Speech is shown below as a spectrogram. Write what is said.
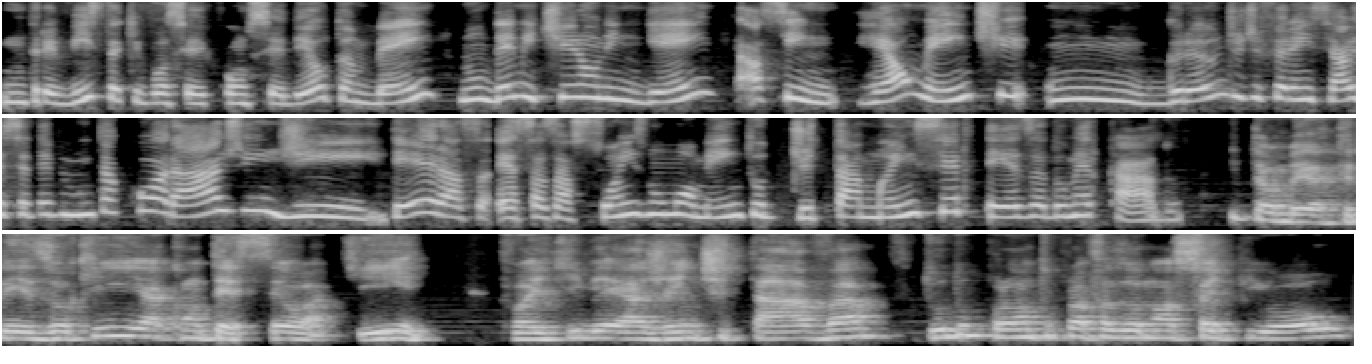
entrevista que você concedeu também. Não demitiram ninguém. Assim, realmente um grande diferencial. E você teve muita coragem de ter essas ações num momento de tamanha incerteza do mercado. Então, Beatriz, o que aconteceu aqui foi que a gente estava tudo pronto para fazer o nosso IPO uh,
